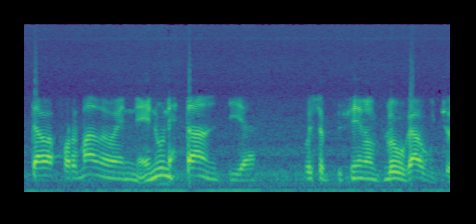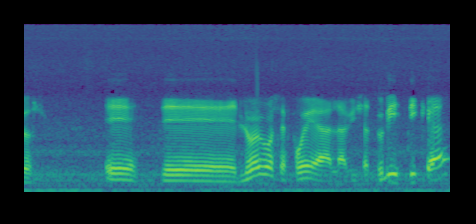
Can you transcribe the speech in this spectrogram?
estaba formado en, una estancia, pues se pusieron Club Gauchos. Este, luego se fue a la villa turística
